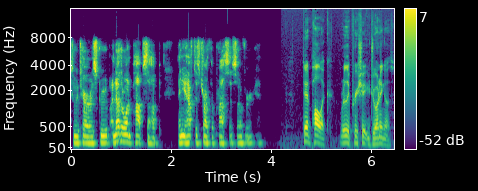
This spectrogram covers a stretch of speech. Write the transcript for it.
to a terrorist group, another one pops up, and you have to start the process over again. Dan Pollak, really appreciate you joining us.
